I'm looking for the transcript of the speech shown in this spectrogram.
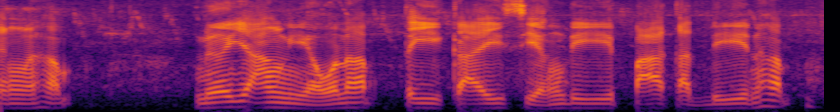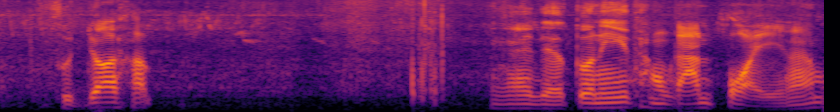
งนะครับ เนื้อยางเหนียวนะครับ ตีไกลเสียงดีปลากัดดีนะครับ สุดยอดครับยังไงเดี๋ยวตัวนี้ทำการปล่อยนะครับ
